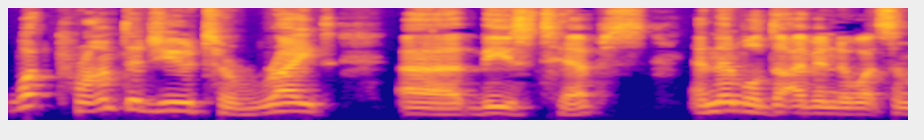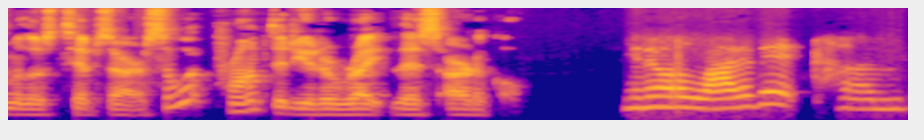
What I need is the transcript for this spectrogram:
what prompted you to write uh, these tips, and then we'll dive into what some of those tips are. So, what prompted you to write this article? You know, a lot of it comes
